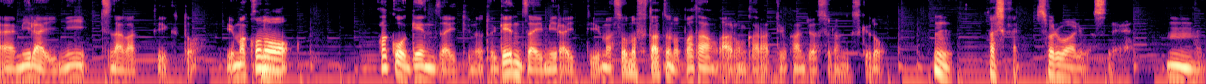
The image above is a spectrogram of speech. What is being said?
えー、未来につながっていくという、まあ、この過去現在というのと現在未来っていう、まあ、その2つのパターンがあるんかなっていう感じはするんですけど。うん。確かに。それはありますね。うん。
